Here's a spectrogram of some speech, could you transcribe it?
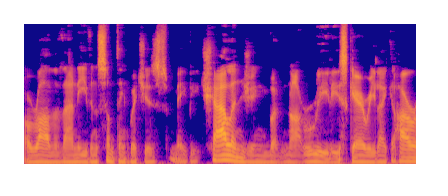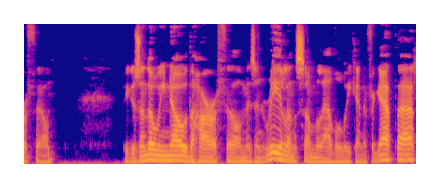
or rather than even something which is maybe challenging but not really scary like a horror film. Because although we know the horror film isn't real on some level, we kind of forget that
